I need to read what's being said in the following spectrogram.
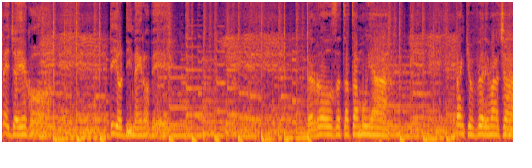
Meja Yego. DOD Nairobi. Rose Tatamuya. Thank you very much. uh.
